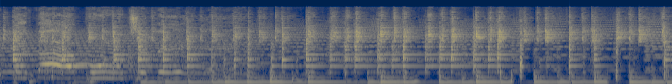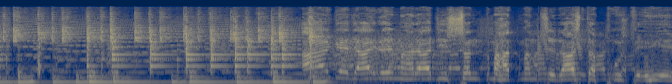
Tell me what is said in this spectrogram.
पता। आगे जा रहे महाराज जी संत महात्मा से रास्ता पूछते हुए,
